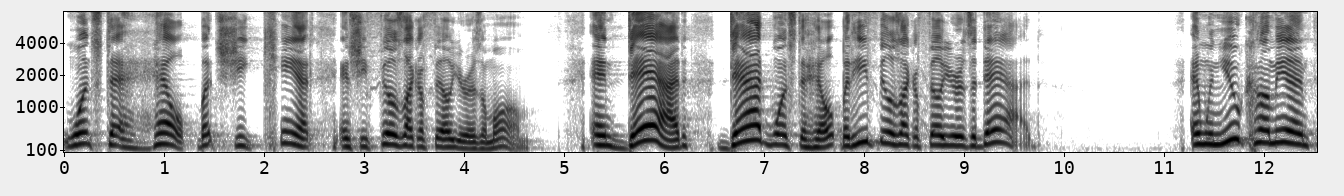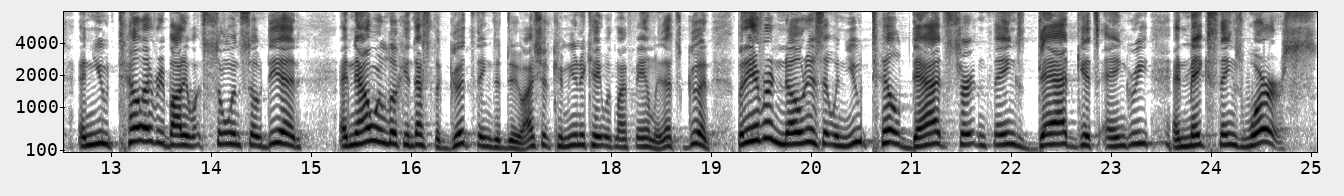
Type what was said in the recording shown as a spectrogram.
wants to help, but she can't, and she feels like a failure as a mom. And dad, dad wants to help, but he feels like a failure as a dad. And when you come in and you tell everybody what so and so did, and now we're looking, that's the good thing to do. I should communicate with my family. That's good. But you ever notice that when you tell dad certain things, dad gets angry and makes things worse?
